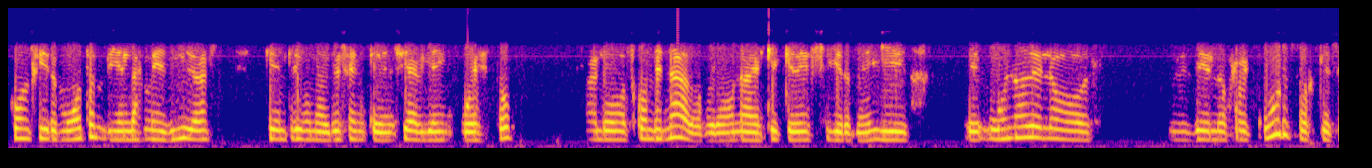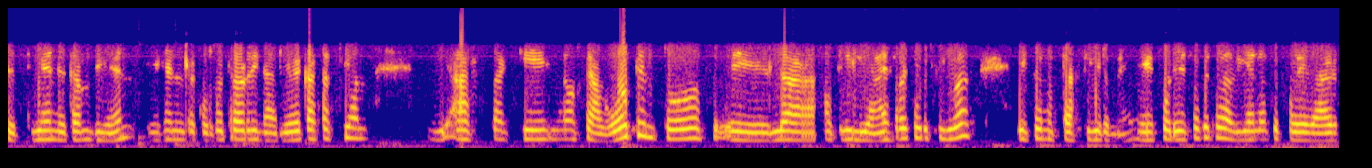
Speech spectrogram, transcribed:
confirmó también las medidas que el Tribunal de Sentencia había impuesto a los condenados, ¿verdad? Una vez que quede firme. Y eh, uno de los de los recursos que se tiene también es el recurso extraordinario de casación y hasta que no se agoten todas eh, las posibilidades recursivas, esto no está firme. Es por eso que todavía no se puede dar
